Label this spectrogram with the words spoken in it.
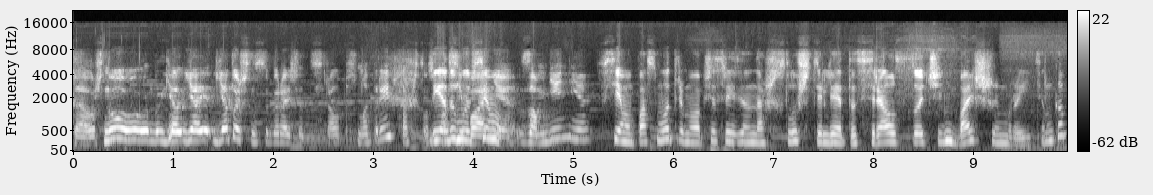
Да уж, ну, я, я, я точно собираюсь этот сериал посмотреть, так что я думаю, Ване за мнение. Все мы посмотрим, и вообще среди наших слушателей этот сериал с очень большим рейтингом,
